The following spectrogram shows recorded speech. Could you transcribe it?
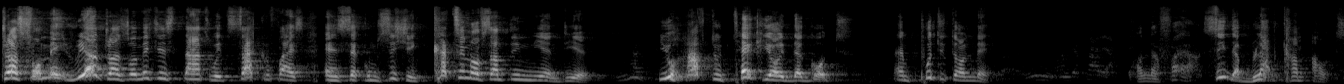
Transformation, real transformation starts with sacrifice and circumcision, cutting off something near and dear. You have to take your the goat and put it on there. On the fire. See the blood come out.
